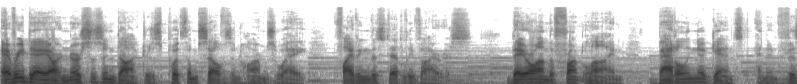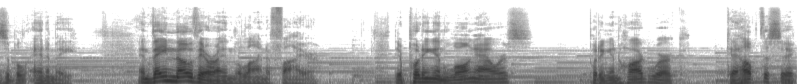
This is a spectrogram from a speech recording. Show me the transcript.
Every day, our nurses and doctors put themselves in harm's way, fighting this deadly virus. They are on the front line, battling against an invisible enemy. And they know they are in the line of fire. They're putting in long hours, putting in hard work to help the sick,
